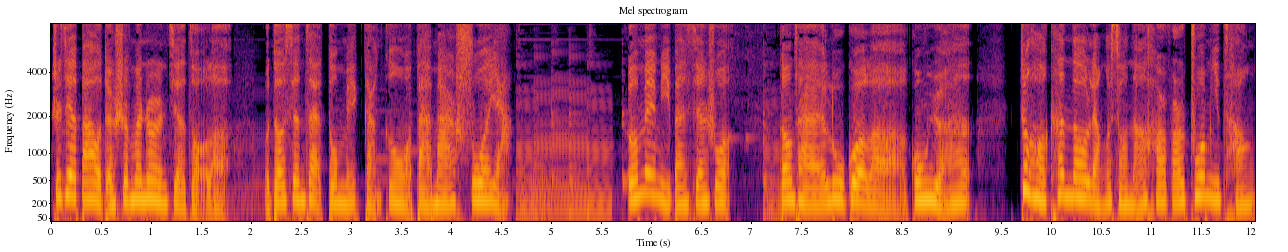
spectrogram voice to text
直接把我的身份证借走了，我到现在都没敢跟我爸妈说呀。峨眉米半仙说，刚才路过了公园，正好看到两个小男孩玩捉迷藏，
